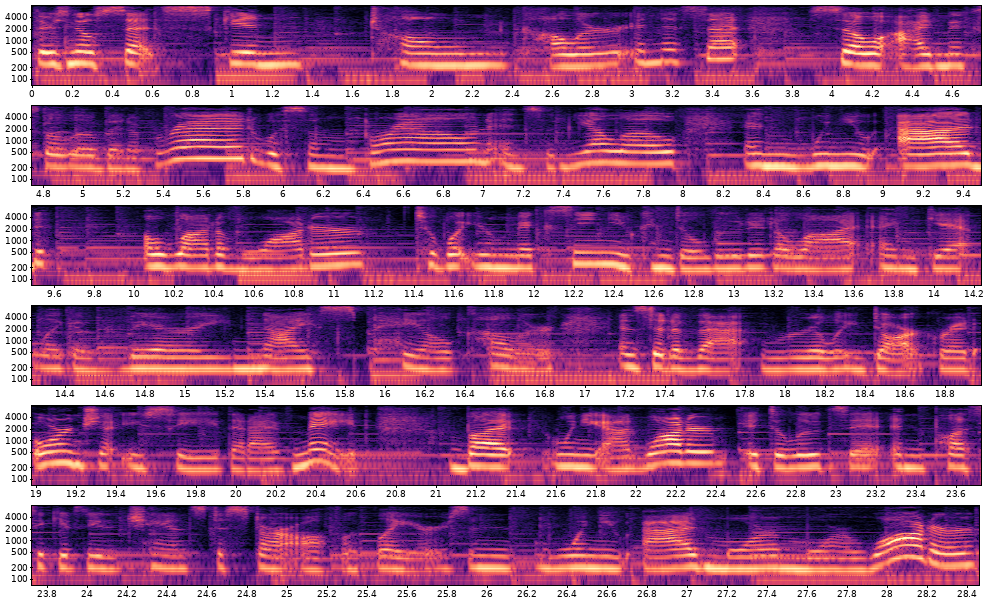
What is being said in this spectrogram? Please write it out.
There's no set skin tone color in this set. So I mixed a little bit of red with some brown and some yellow. And when you add a lot of water to what you're mixing, you can dilute it a lot and get like a very nice pale color instead of that really dark red orange that you see that I've made. But when you add water, it dilutes it and plus it gives you the chance to start off with layers. And when you add more and more water,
